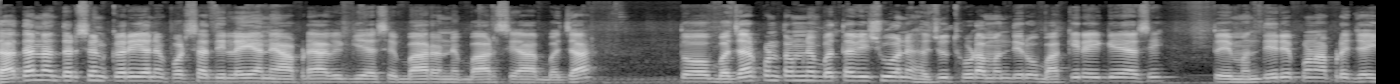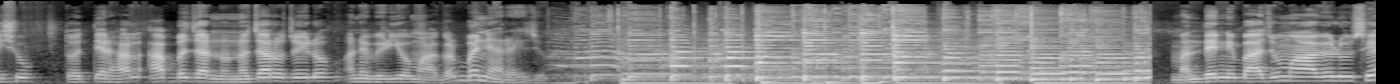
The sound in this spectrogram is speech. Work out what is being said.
દાદાના દર્શન કરી અને પ્રસાદી લઈ અને આપણે આવી ગયા છે બાર અને બાર છે આ બજાર. તો બજાર પણ તમને બતાવીશું અને હજુ થોડા મંદિરો બાકી રહી ગયા છે. તો એ મંદિરે પણ આપણે જઈશું. તો અત્યારે હાલ આ બજારનો નજારો જોઈ લો અને વિડીયોમાં આગળ બન્યા રહેજો. મંદિરની બાજુમાં આવેલું છે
